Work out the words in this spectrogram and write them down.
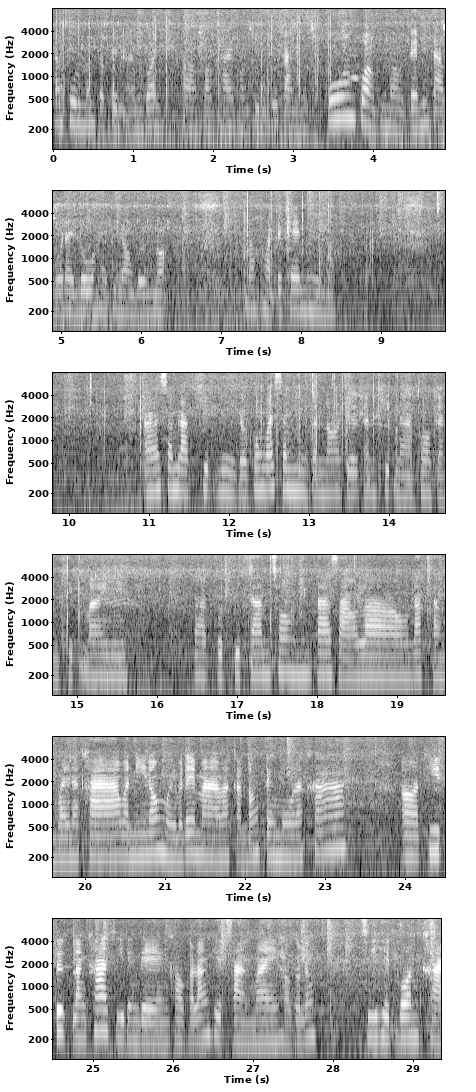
ทั้งคุณมันก็เป็นอันบอนของขายของกินคือกันมันกว้างกว้างพี่น้องแต่มินตาบ่ได้โลให้พี่น้องเบิ่งเนาะ เนาะฮอตแต่แค่นี้เนาะอ่าสำหรับคลิปนี้ก็คงไว้สำนีกันเนาะเจอกันคลิปหน้าพอกันคลิปใหม่ฝากกดติดตามช่องมินตาสาวลาวรักต่างวัยนะคะ วันนี้น้องเหมยไม่ได้มามากับน้องแตงโมนะคะเอ่อที่ตึกหลังค่าสีแดงๆ เขากำลังเฮ็ดสั่งไม้เขากำลังสีเฮ็ดบอนไข่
